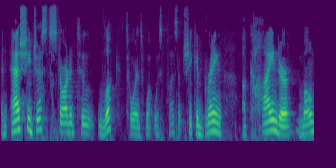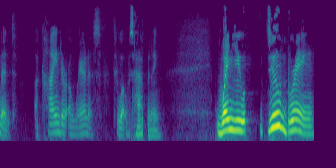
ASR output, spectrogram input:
And as she just started to look towards what was pleasant, she could bring a kinder moment a kinder awareness to what was happening. When you do bring,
